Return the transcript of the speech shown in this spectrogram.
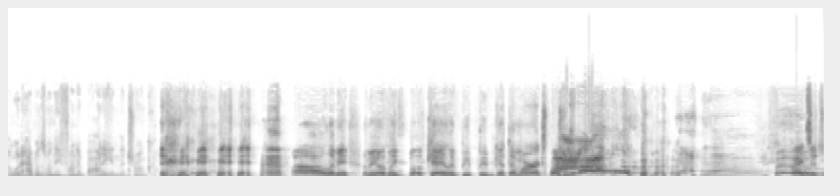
What happens when they find a body in the trunk? ah, let me, let me, let me, okay, like, beep, beep, get them RX bars. right, so it's,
